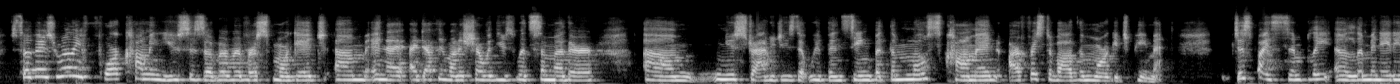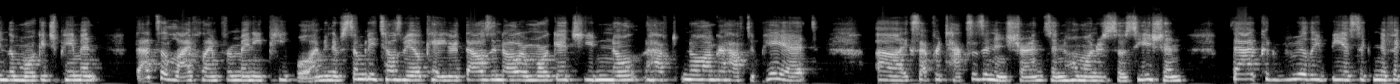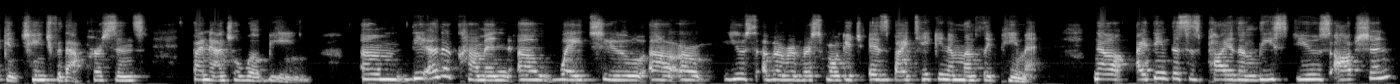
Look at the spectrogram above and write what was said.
So there's really four common uses of a reverse mortgage, um, and I, I, definitely want to share with you with some other um, new strategies that we've been seeing. But the most common are, first of all, the mortgage payment. Just by simply eliminating the mortgage payment, that's a lifeline for many people. I mean, if somebody tells me, okay, your thousand dollar mortgage, you no have to, no longer have to pay it, uh, except for taxes and insurance and homeowners association, that could really be a significant change for that person's financial well-being. Um, the other common uh, way to uh, or use of a reverse mortgage is by taking a monthly payment. Now, I think this is probably the least used option.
